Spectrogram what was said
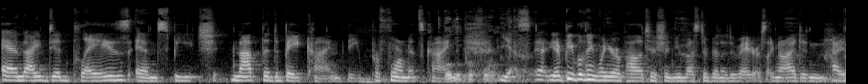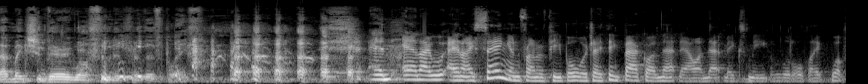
and I did plays and speech, not the debate kind, the mm-hmm. performance kind. Oh, the performance. Yes, you know, people think when you're a politician you must have been a debater. It's like no, I didn't. I that makes you very well suited for this place. and and I and I sang in front of people, which I think back on that now, and that makes me a little like, what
